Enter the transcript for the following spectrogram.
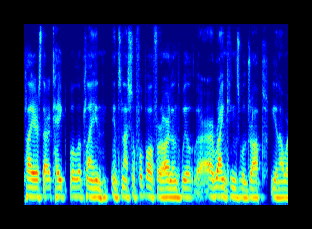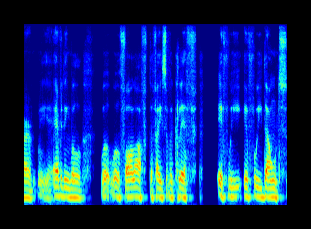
players that are capable of playing international football for Ireland? We'll our rankings will drop. You know, our everything will will will fall off the face of a cliff if we if we don't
